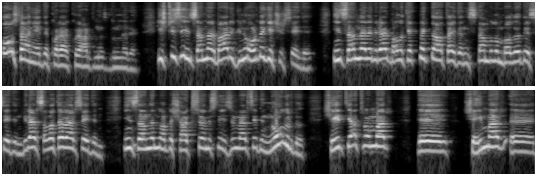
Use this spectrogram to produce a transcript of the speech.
10 saniyede kurar kurardınız bunları. Hiç değilse insanlar bari günü orada geçirseydi. İnsanlara birer balık ekmek dağıtaydın. İstanbul'un balığı deseydin. Birer salata verseydin. İnsanların orada şarkı söylemesine izin verseydin. Ne olurdu? Şehir tiyatrom var. E, şeyim var. E,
